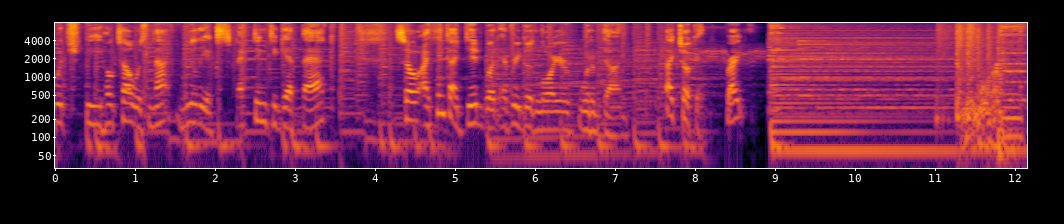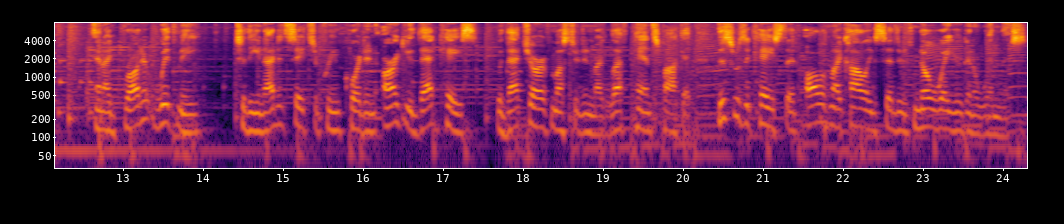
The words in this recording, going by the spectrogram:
which the hotel was not really expecting to get back? So I think I did what every good lawyer would have done. I took it, right? And I brought it with me to the United States Supreme Court and argued that case with that jar of mustard in my left pants pocket. This was a case that all of my colleagues said there's no way you're going to win this.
